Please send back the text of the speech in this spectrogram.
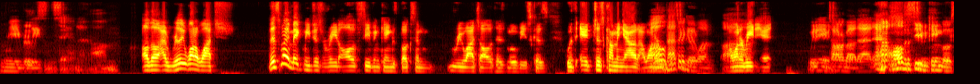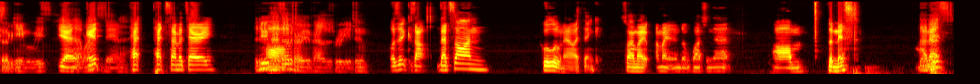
re-release of the stand. Um, although I really want to watch. This might make me just read all of Stephen King's books and rewatch all of his movies because with it just coming out, I want to. oh, that's a good one. I want to Uh, read it. We didn't even talk about that. All the Stephen King books that became movies. Yeah, that weren't the it. stand. Pet Pet Sematary The new Pet Oh. Sematary apparently was pretty good too. was it? Because that's on Hulu now, I think. So I might I might end up watching that. Um, The Mist. The I- Mist,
